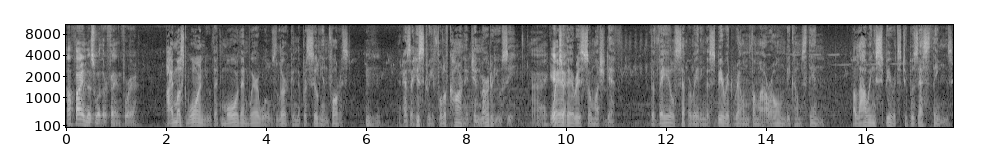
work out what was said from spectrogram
I'll find this Witherfang for you. I must warn you that more than werewolves lurk in the Brecilian forest. Mhm. It has a history full of carnage and murder, you see. I get Where ya. there is so much death, the veil separating the spirit realm from our own becomes thin, allowing spirits to possess things,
